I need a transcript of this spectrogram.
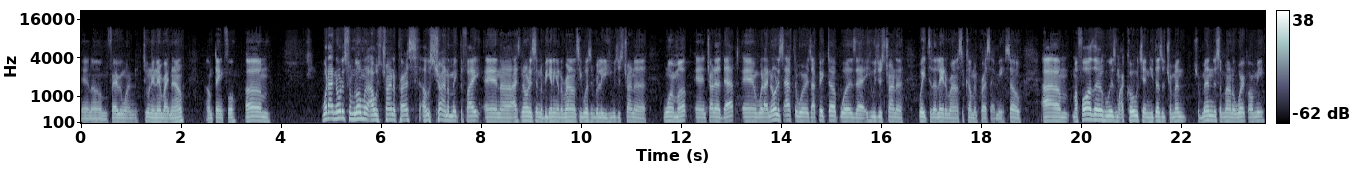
and um, for everyone tuning in right now. I'm thankful. Um, what I noticed from Loma, I was trying to press. I was trying to make the fight, and uh, I noticed in the beginning of the rounds he wasn't really. He was just trying to warm up and try to adapt. And what I noticed afterwards, I picked up was that he was just trying to wait to the later rounds to come and press at me. So, um, my father, who is my coach, and he does a tremendous tremendous amount of work on me,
